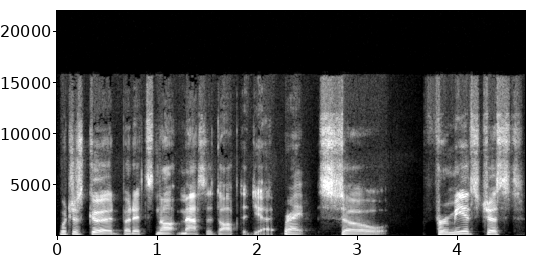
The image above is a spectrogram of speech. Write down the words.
which is good, but it's not mass adopted yet. Right. So for me, it's just,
